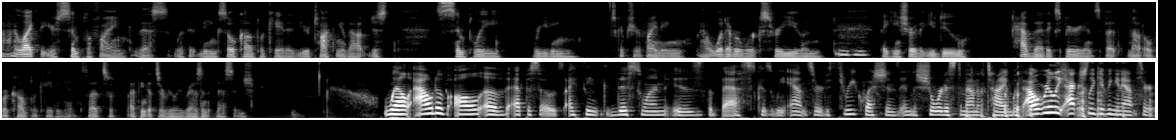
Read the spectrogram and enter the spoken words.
I like that you're simplifying this with it being so complicated. You're talking about just simply reading scripture, finding out whatever works for you, and Mm-hmm. making sure that you do have that experience, but not overcomplicating it. So that's, I think that's a really resonant message. Well, out of all of the episodes, I think this one is the best because we answered three questions in the shortest amount of time without really actually giving an answer.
